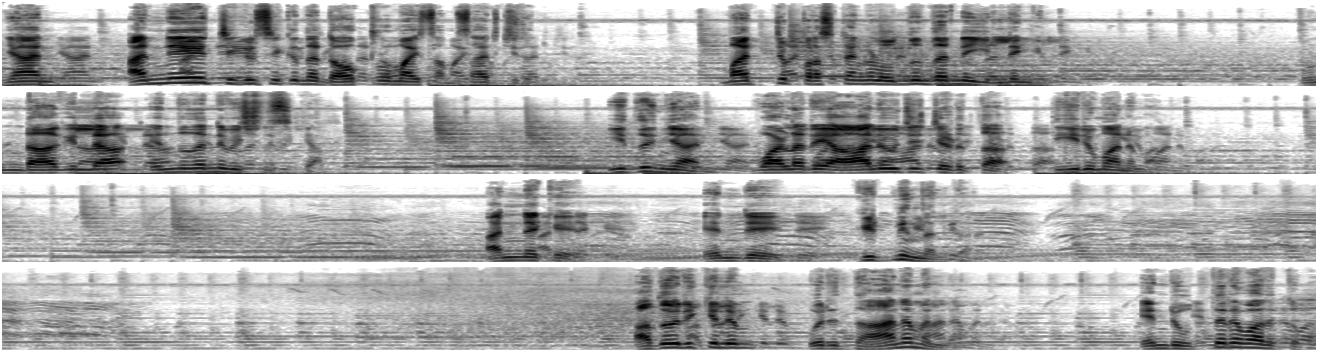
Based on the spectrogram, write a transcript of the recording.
ഞാൻ അന്നയെ ചികിത്സിക്കുന്ന ഡോക്ടറുമായി സംസാരിച്ചിരുന്നു. മറ്റു പ്രശ്നങ്ങളൊന്നും തന്നെ ഇല്ലെങ്കിൽ. ഉണ്ടാകില്ല എന്ന് തന്നെ വിശ്വസിക്കാം. ഇത് ഞാൻ വളരെ ആലോചിച്ചെടുത്ത തീരുമാനമാണ്. അന്നയ്ക്ക് എന്റെ കിഡ്നി നൽകാൻ. അതൊരിക്കലും ഒരു ദാനമല്ല. എന്റെ ഉത്തരവാദിത്വം.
